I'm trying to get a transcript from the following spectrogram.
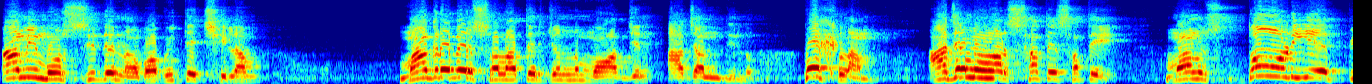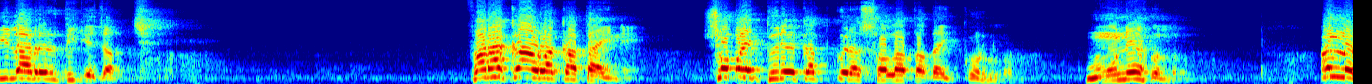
আমি মসজিদে নবাবিতে ছিলাম। মাগরেবের সলাতের জন্য মুয়াজ্জিন আজান দিল। দেখলাম আজান হওয়ার সাথে সাথে মানুষ দৌড়িয়ে পিলারের দিকে যাচ্ছে। ফারাকা ওরা নে সবাই দূরে কাত করে সলাত আদায় করল। মনে হলো আল্লাহ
